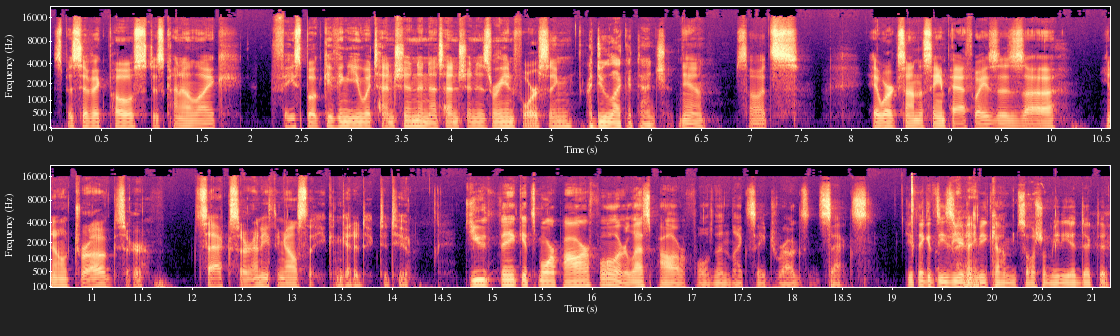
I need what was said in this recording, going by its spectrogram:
specific post, is kind of like Facebook giving you attention, and attention is reinforcing. i do like attention Yeah. So it's it works on the same pathways as uh, you know, drugs or sex or anything else that you can get addicted to. do you think it's more powerful or less powerful than like say drugs and sex you think it's easier to become social media addicted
